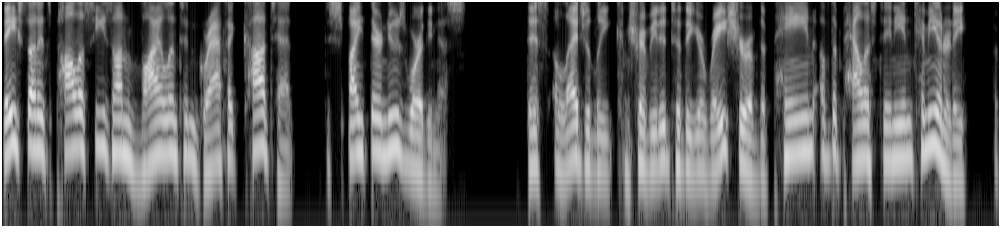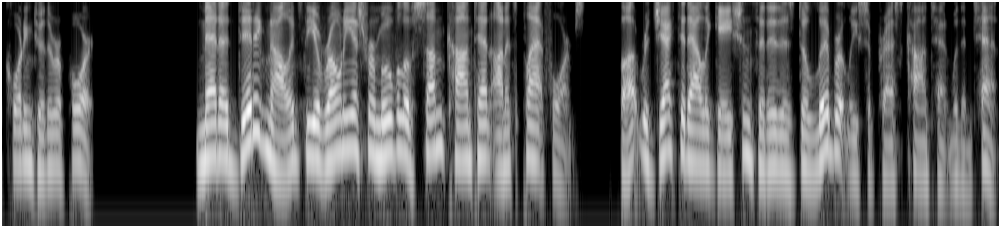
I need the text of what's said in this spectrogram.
based on its policies on violent and graphic content, despite their newsworthiness. This allegedly contributed to the erasure of the pain of the Palestinian community, according to the report. Meta did acknowledge the erroneous removal of some content on its platforms, but rejected allegations that it has deliberately suppressed content with intent.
